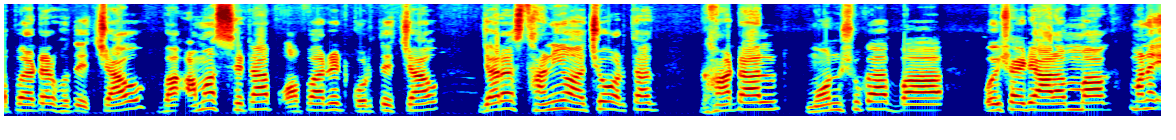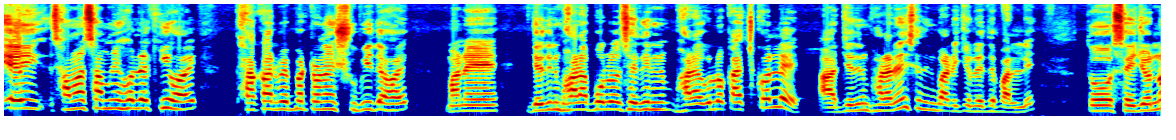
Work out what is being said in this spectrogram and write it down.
অপারেটর হতে চাও বা আমার সেট অপারেট করতে চাও, যারা স্থানীয় আছো, অর্থাৎ ঘাটাল, মনসুকা বা ওই সাইডে আরামবাগ মানে এই সামনাসামনি হলে কি হয়, থাকার ব্যাপারটা অনেক সুবিধা হয়। মানে যেদিন ভাড়া পড়ল সেদিন ভাড়াগুলো কাজ করলে, আর যেদিন ভাড়া নেই সেদিন বাড়ি চলে যেতে পারলে। তো সেই জন্য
